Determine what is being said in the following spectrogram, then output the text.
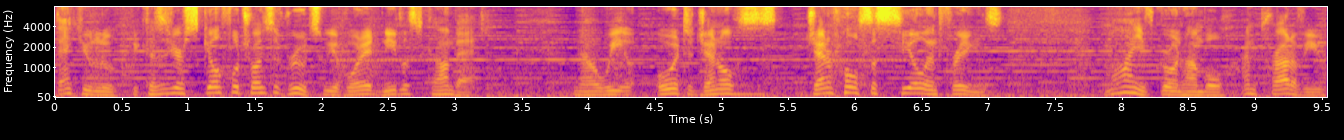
Thank you, Luke. Because of your skillful choice of routes, we avoided needless combat. Now we owe it to General, General Cecille and Frings. My, you've grown humble. I'm proud of you.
